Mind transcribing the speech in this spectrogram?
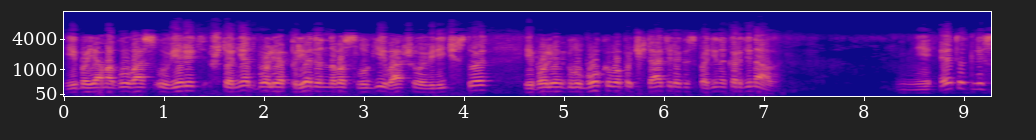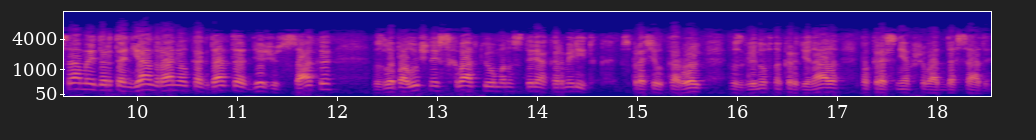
ибо я могу вас уверить, что нет более преданного слуги Вашего Величества, — и более глубокого почитателя господина кардинала. Не этот ли самый Д'Артаньян ранил когда-то Дежюссака в злополучной схватке у монастыря кармелиток? — спросил король, взглянув на кардинала, покрасневшего от досады.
